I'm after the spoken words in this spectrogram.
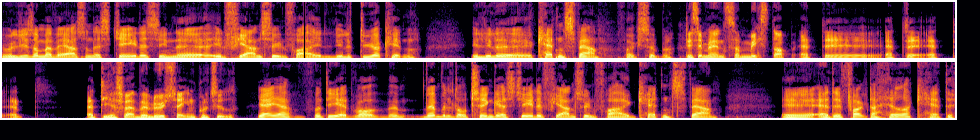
Det vil ligesom at være sådan at stjæle sin, øh, et fjernsyn fra et lille dyrekendel. Et lille øh, kattens værn, for eksempel. Det er simpelthen så mixed up, at, øh, at, øh, at, at, at de har svært ved at løse sagen, politiet. Ja, ja, fordi at, hvor, hvem, hvem vil dog tænke at stjæle et fjernsyn fra en kattens værn? Øh, er det folk, der hader katte?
